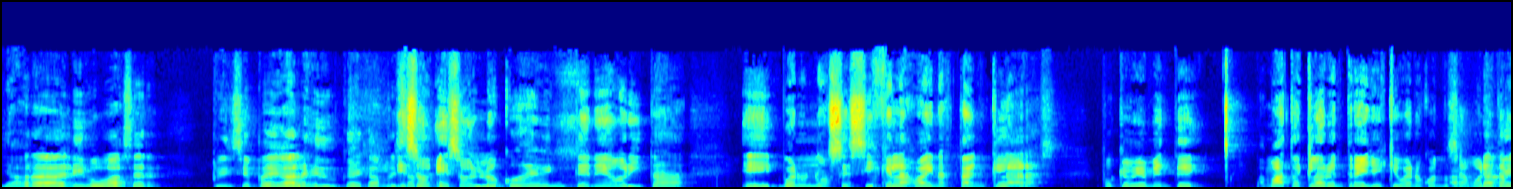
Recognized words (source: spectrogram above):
Y ahora el hijo va a ser príncipe de Gales y duque de Cambridge. Eso, esos locos deben tener ahorita. eh, bueno, no sé si es que las vainas tan claras. Porque obviamente. Vamos a estar claro entre ellos. Que bueno, ¿cuándo se mí esta que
